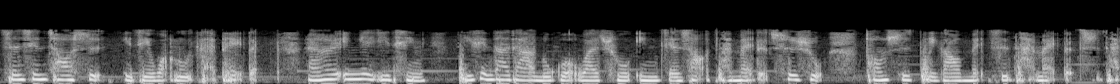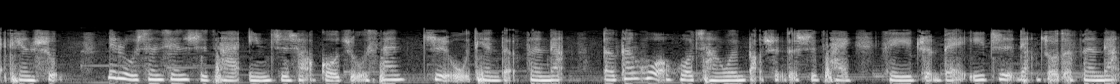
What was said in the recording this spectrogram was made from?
生鲜超市以及网络宅配等。然而，因应疫情，提醒大家，如果外出应减少采买的次数，同时提高每次采买的食材天数。例如，生鲜食材应至少够足三至五天的分量，而干货或常温保存的食材可以准备一至两周的分量。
